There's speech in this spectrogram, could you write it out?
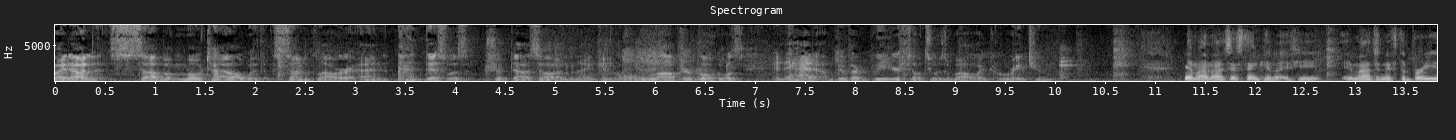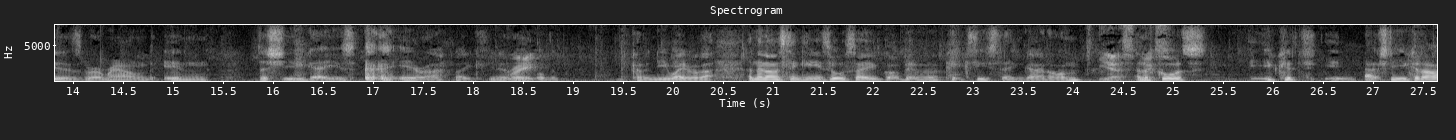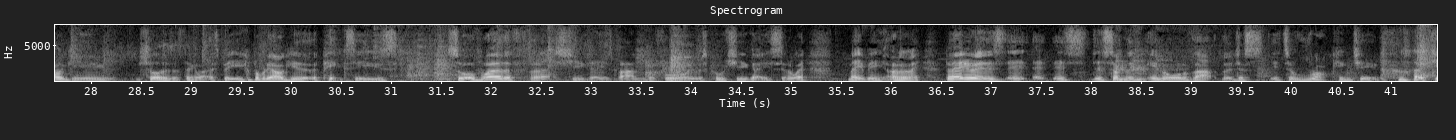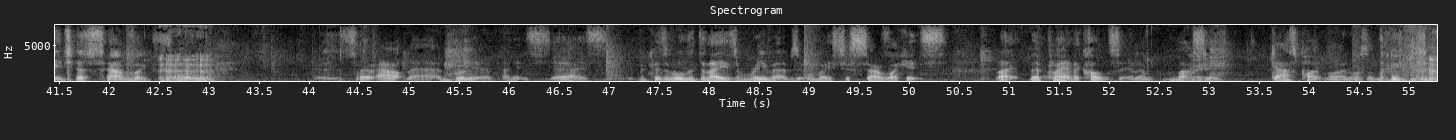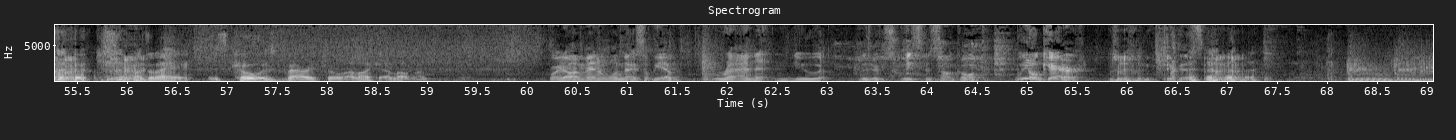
Right on Sub Motile with Sunflower, and this was tripped out as hell. And I again loved her vocals, and it had a bit of a breeder feel too as well. Like great tune. Yeah, man. I was just thinking that if you imagine if the Breeders were around in the shoegaze era, like you know, the- Right. or the kind of new wave of that, and then I was thinking it's also got a bit of a Pixies thing going on, Yes, and of course you could actually you could argue. I'm sure there's a thing about this, but you could probably argue that the Pixies sort of were the first shoegaze band before it was called shoegaze in a way. Maybe I don't know, but anyway, there's it, it- it's there's something in all of that that just it's a rocking tune. like it just sounds like so so out there and brilliant, and it's yeah, it's because of all the delays and reverbs. It almost just sounds like it's like they're playing a concert in a massive. Right. Gas pipeline or something. I don't know. It's cool. It's very cool. I like it a lot, man. Right on, man. Well, next up we have brand new Lizard Sweets, the song called "We Don't Care." Take this.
